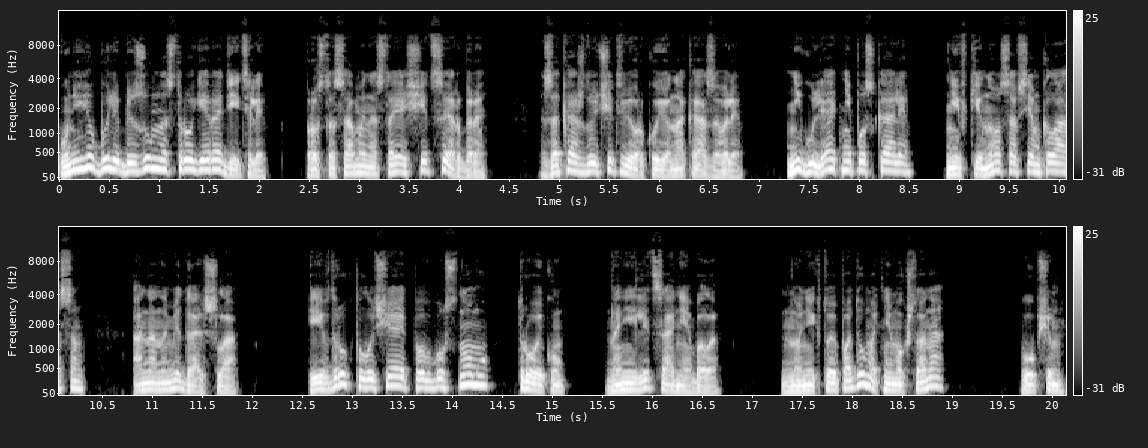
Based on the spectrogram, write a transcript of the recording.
У нее были безумно строгие родители, просто самые настоящие церберы. За каждую четверку ее наказывали. Ни гулять не пускали, ни в кино со всем классом. Она на медаль шла и вдруг получает по выпускному тройку. На ней лица не было. Но никто и подумать не мог, что она... В общем,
